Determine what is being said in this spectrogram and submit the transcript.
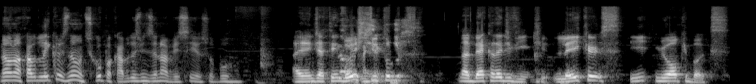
Não, não acaba do Lakers, não. Desculpa, acaba 2019. Esse aí, eu sou burro. A gente já tem Não, dois é títulos na década de 20: Lakers e Milwaukee Bucks.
